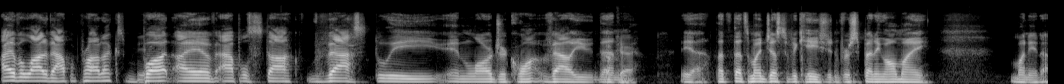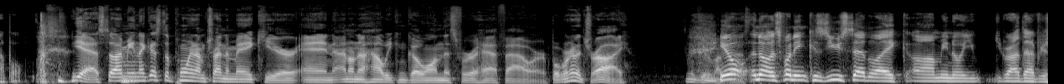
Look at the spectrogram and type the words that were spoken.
I have a lot of Apple products, but I have Apple stock vastly in larger quant- value than. Okay. Yeah, that's that's my justification for spending all my money at Apple. Yeah, so I mean, I guess the point I'm trying to make here, and I don't know how we can go on this for a half hour, but we're gonna try. I'm gonna give it my you know, best. no, it's funny because you said like, um, you know, you you'd rather have your.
